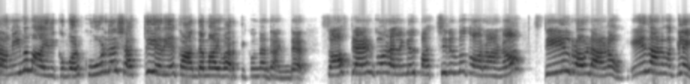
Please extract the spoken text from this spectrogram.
സമീപമായിരിക്കുമ്പോൾ കൂടുതൽ ശക്തിയേറിയ കാന്തമായി വർത്തിക്കുന്ന ദണ്ട്. സോഫ്റ്റ് അയൺ കോർ അല്ലെങ്കിൽ പച്ചിരുമ്പ് കോർ ആണോ? സ്റ്റീൽ റോഡ് ആണോ? ഏതാണ് മക്കളെ?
